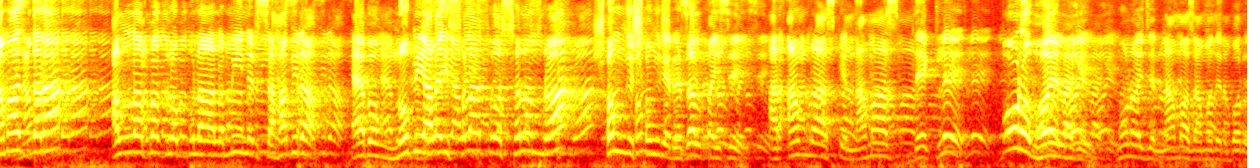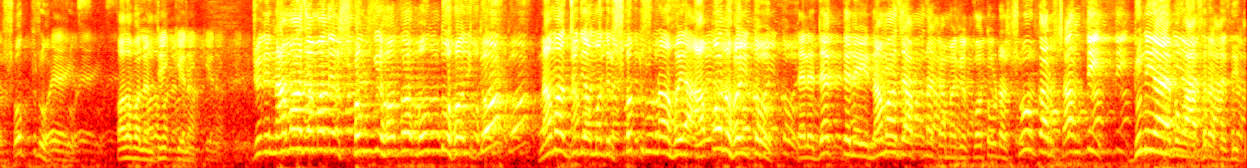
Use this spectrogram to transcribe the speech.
নামাজ দ্বারা আল্লাহ পাক রব্বুল আলমিনের সাহাবিরা এবং নবী আলাই সালামরা সঙ্গে সঙ্গে রেজাল্ট পাইছে। আর আমরা আজকে নামাজ দেখলে বড় ভয় লাগে। মনে হয় যে নামাজ আমাদের বড় শত্রু হয়ে গেছে। কথা বলেন ঠিক কিনা? যদি নামাজ আমাদের সঙ্গী হতো বন্ধু হইতো নামাজ যদি আমাদের শত্রু না হয়ে আপন হইতো তাহলে দেখতেন এই নামাজ আপনাকে আমাকে কতটা সুখ আর শান্তি দুনিয়া এবং আখরাতে দিত।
